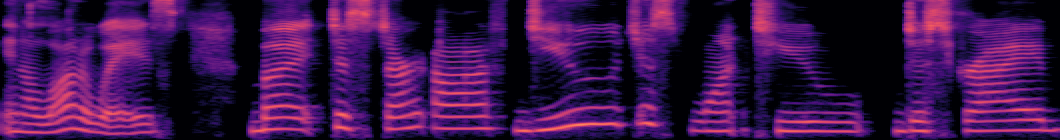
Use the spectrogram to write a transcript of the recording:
in a lot of ways. But to start off, do you just want to describe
